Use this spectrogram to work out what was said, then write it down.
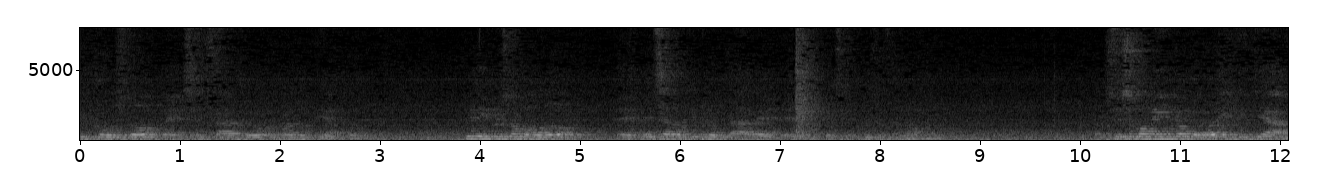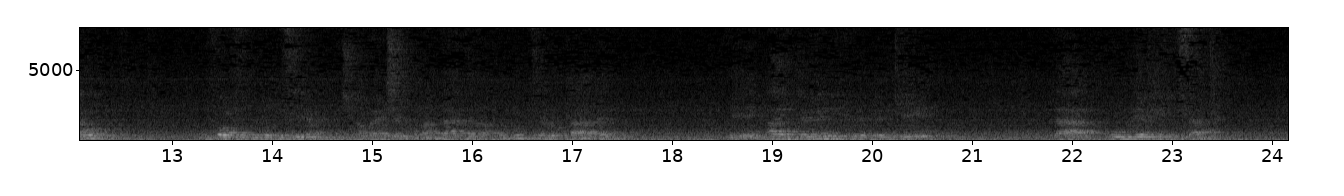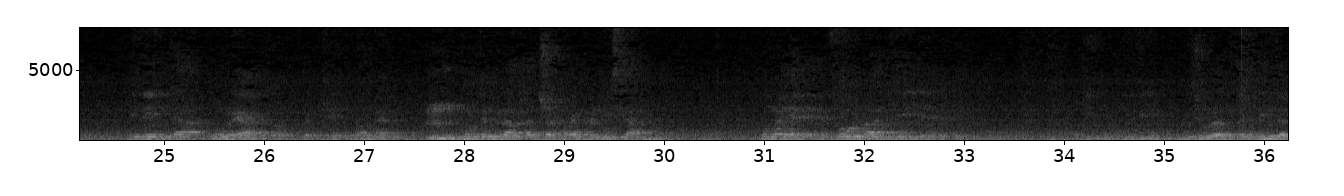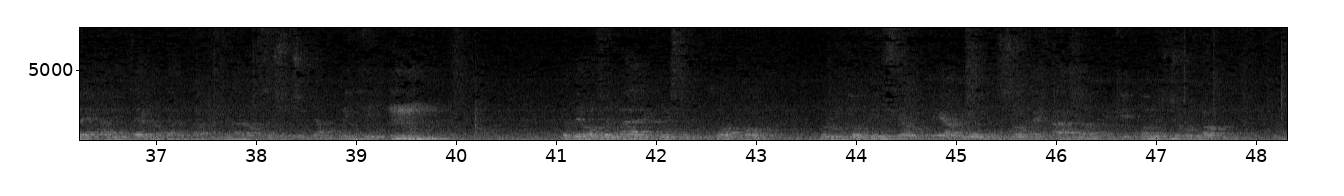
il costo è senz'altro raddoppiato. Quindi in questo modo eh, pensiamo di bloccare eh, questo, questo, fenomeno. Allo stesso momento però invitiamo forze di polizia, c'è il comandante della polizia locale, eh, a intervenire perché la ubriachezza diventa un reato perché non è contemplata, cioè non è prevista come forma di, di, di, misura per vivere all'interno della, della nostra società. Quindi dobbiamo fermare questo purtroppo brutto vizio che alcune persone hanno e che ogni giorno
